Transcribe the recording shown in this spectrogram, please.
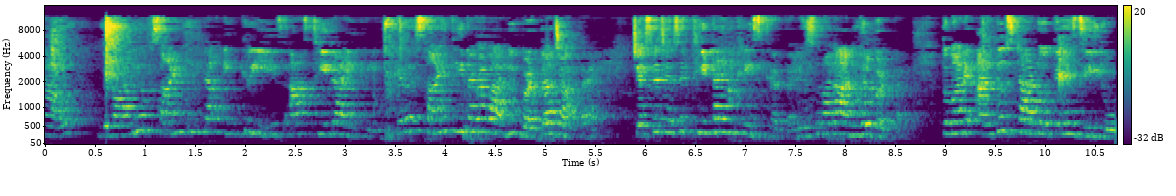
Now, the value of sine theta increase as theta increase. Because sine theta का value बढ़ता जाता है. जैसे जैसे थीटा इंक्रीज करता है, जैसे हमारा एंगल बढ़ता है। तो हमारे एंगल स्टार्ट होते हैं zero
